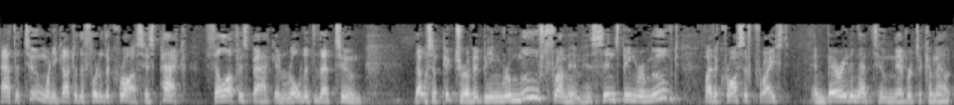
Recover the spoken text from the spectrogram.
at the tomb when he got to the foot of the cross. His pack fell off his back and rolled into that tomb. That was a picture of it being removed from him, his sins being removed by the cross of Christ and buried in that tomb never to come out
